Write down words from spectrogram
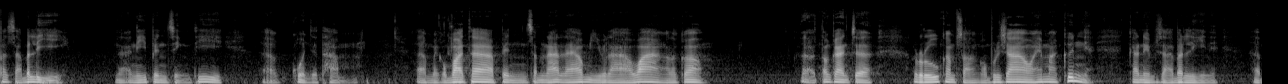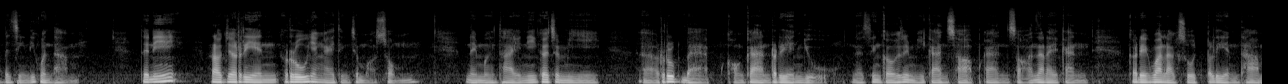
ภาษาบาลีนะอันนี้เป็นสิ่งที่ควรจะทำหมายความว่าถ้าเป็นสมณะแล้วมีเวลาว่างแล้วก็ ต้องการจะรู้คำสอนของพระเจ้าให้มากขึ้นเนี่ยการเรียนภาษาบาลีเนี่ยเป็นสิ่งที่ควรทำทีนี้เราจะเรียนรู้ยังไงถึงจะเหมาะสม ในเมืองไทยนี้ก็จะมีรูปแบบของการเรียนอยู่นะซึ่งเขาก็จะมีการสอบการสอนอะไรกัน ก็เรียกว่าหลักสูตรเปลี่ยนธรรม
